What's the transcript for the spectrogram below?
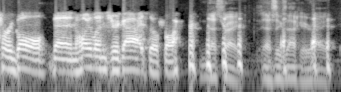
per goal, then Hojlund's your guy so far. that's right. That's exactly right.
